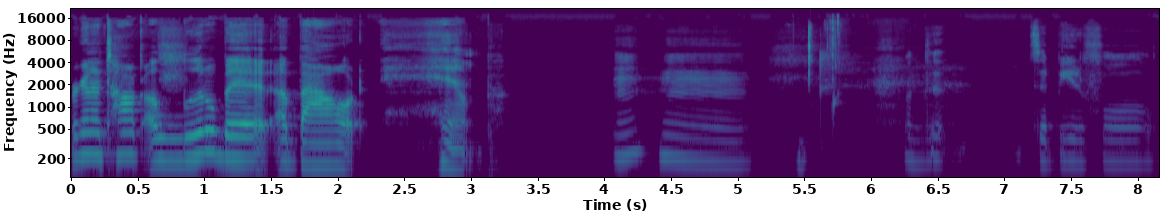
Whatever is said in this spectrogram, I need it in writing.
we're going to talk a little bit about hemp. Mm-hmm. Well, it's a beautiful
